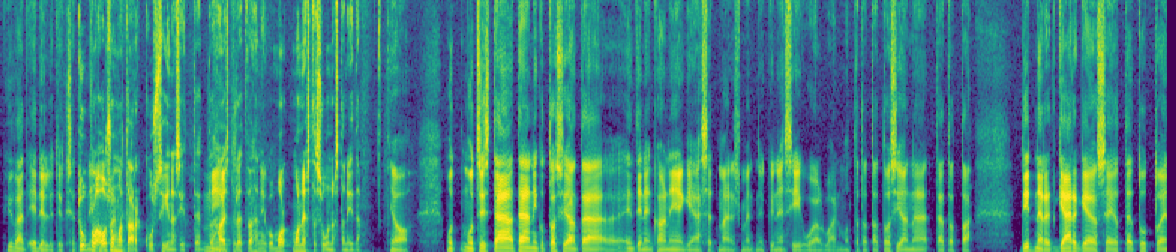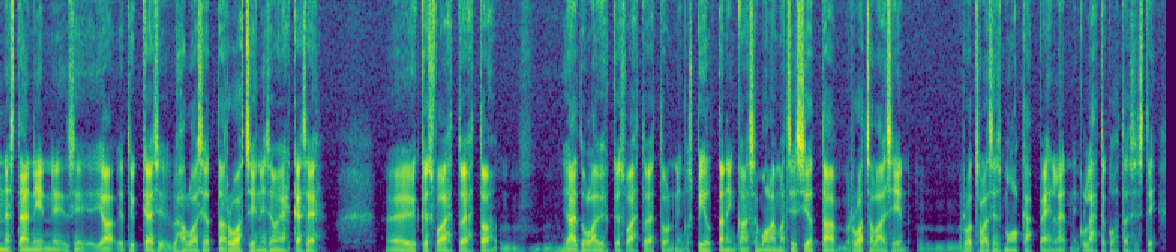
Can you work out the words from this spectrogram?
hyvät edellytykset. Tupla niin osumatarkkuus siinä sitten, että niin. haistelet vähän niin kuin monesta suunnasta niitä. Joo, mutta mut siis tämä tää niinku tosiaan tämä entinen Carnegie Asset Management, nykyinen Sea Worldwide, mutta tota, tosiaan tämä tota, Didneret Gerge, jos ei ole tuttu ennestään niin, niin, ja, ja tykkää, haluaa sijoittaa Ruotsiin, niin se on ehkä se ykkösvaihtoehto, jaetulla ykkösvaihtoehto niin kuin Spiltanin kanssa molemmat, siis sijoittaa ruotsalaisiin, ruotsalaisiin small cappeihin niin kuin lähtökohtaisesti –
